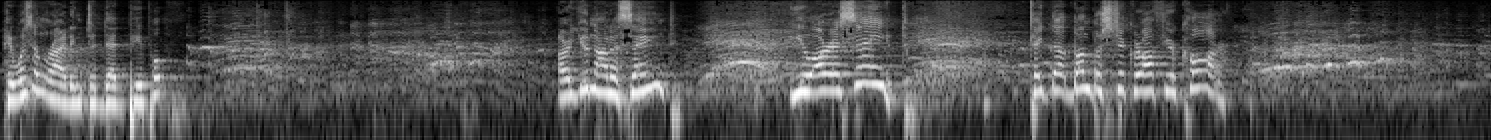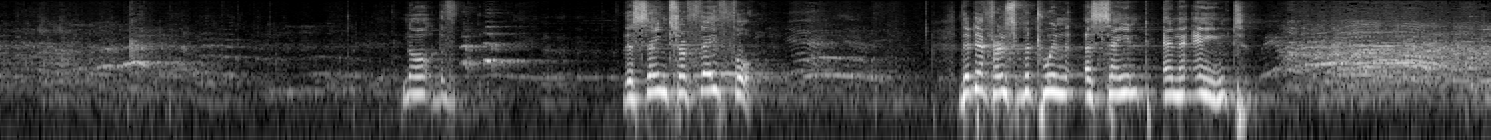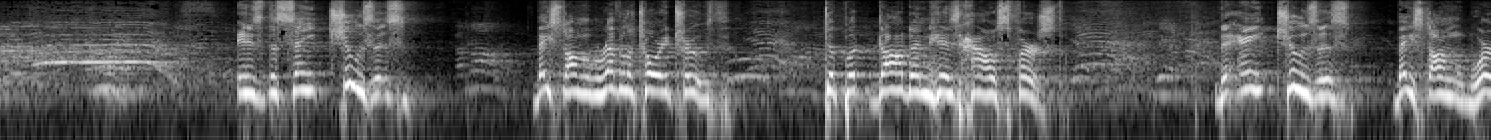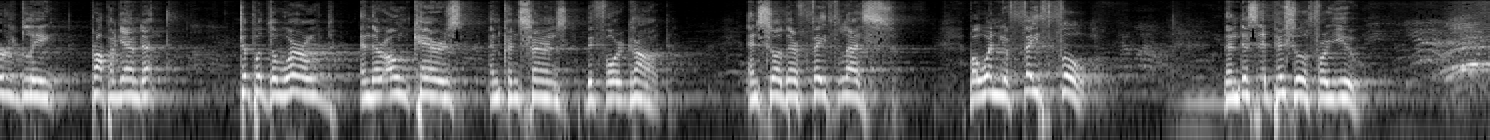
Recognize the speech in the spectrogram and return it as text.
He wasn't writing to dead people. Are you not a saint? You are a saint. Take that bumper sticker off your car. No, the, the saints are faithful. The difference between a saint and an ain't is the saint chooses based on revelatory truth to put God and his house first. The ain't chooses based on worldly propaganda to put the world and their own cares and concerns before God. And so they're faithless. But when you're faithful, then this epistle for you.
